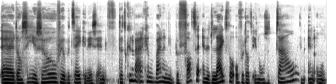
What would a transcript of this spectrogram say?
uh, dan zie je zoveel betekenis. En dat kunnen we eigenlijk bijna niet bevatten. En het lijkt wel of we dat in onze taal en, on,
